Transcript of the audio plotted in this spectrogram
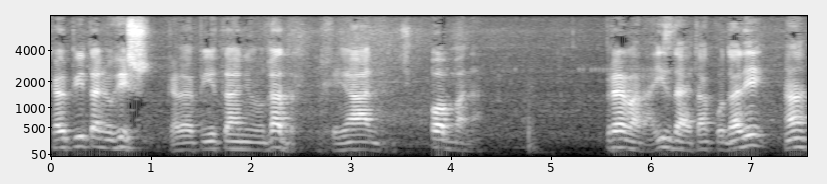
Kad je pitanju viš, kada je pitanju gadr, hijani, znači obmana, prevara, izdaje, tako dalje, ha?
